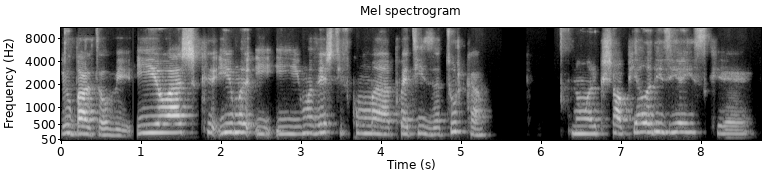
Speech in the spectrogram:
Bill Bartleby. E eu acho que, e uma, e, e uma vez estive com uma poetisa turca num workshop e ela dizia isso, que é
